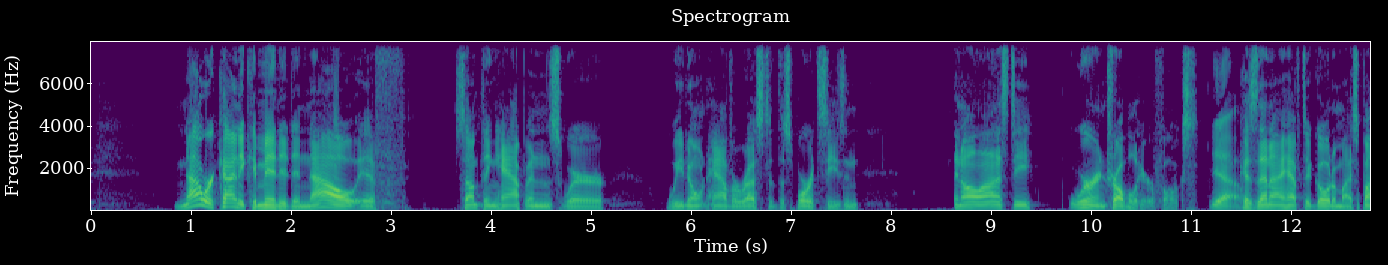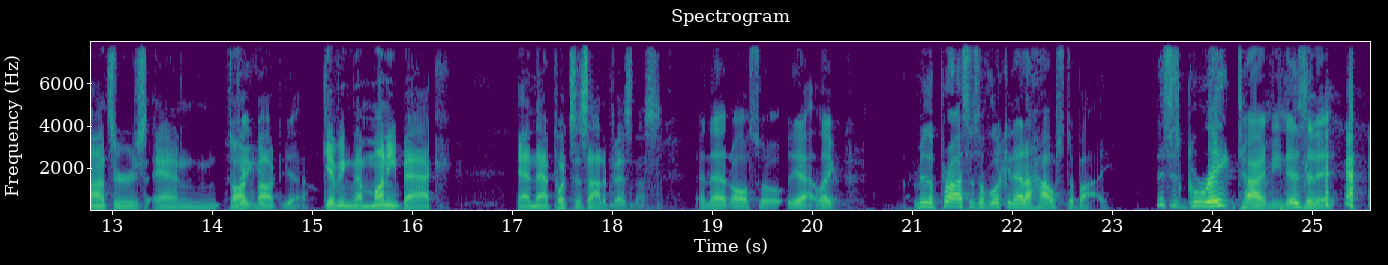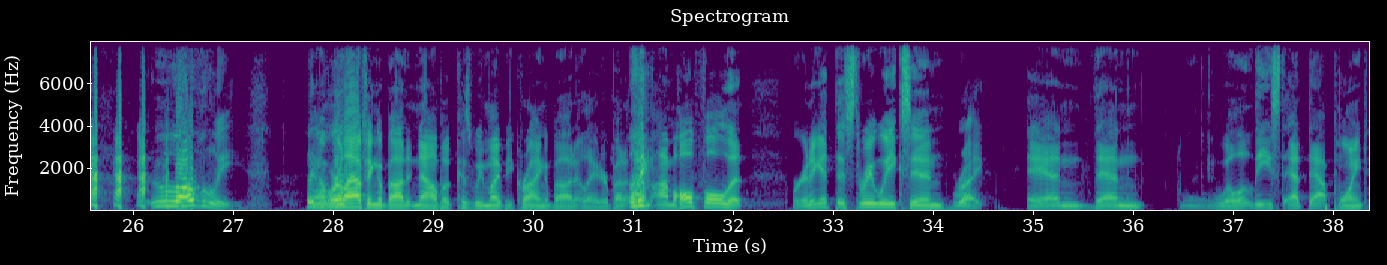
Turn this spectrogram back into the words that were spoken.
Now we're kind of committed, and now if something happens where we don't have a rest of the sports season, in all honesty, we're in trouble here, folks. Yeah. because then I have to go to my sponsors and talk Figure- about yeah. giving them money back, and that puts us out of business. and that also yeah like i'm in the process of looking at a house to buy this is great timing isn't it lovely like yeah, we're look- laughing about it now because we might be crying about it later. But I'm, I'm hopeful that we're going to get this three weeks in, right and then we'll at least at that point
